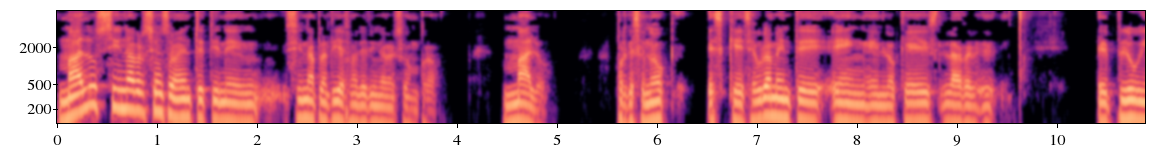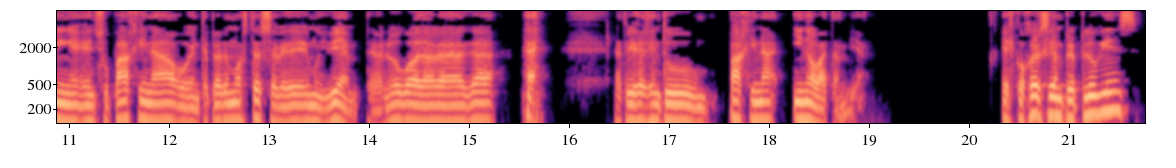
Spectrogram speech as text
Malo si una versión solamente tiene, si una plantilla solamente tiene una versión pro. Malo. Porque si no, es que seguramente en, en lo que es la, el plugin en su página o en Template Monster se ve muy bien, pero luego a la la utilizas en tu página y no va tan bien. Escoger siempre plugins,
